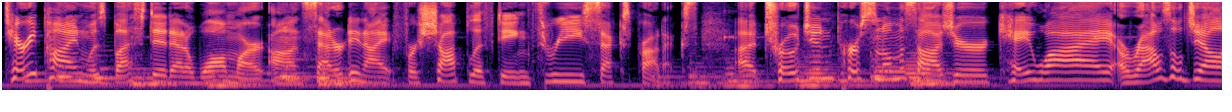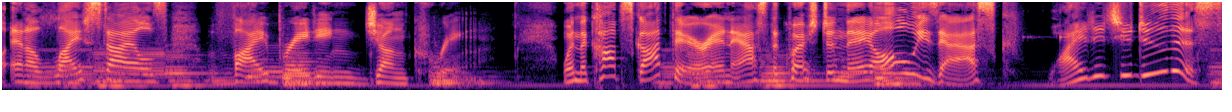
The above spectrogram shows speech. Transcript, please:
Terry Pine was busted at a Walmart on Saturday night for shoplifting three sex products a Trojan personal massager, KY arousal gel, and a Lifestyles vibrating junk ring. When the cops got there and asked the question they always ask, why did you do this?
